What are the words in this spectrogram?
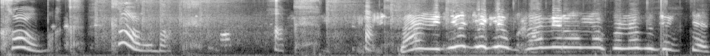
Carl bak. Bak. Bak. Ben video çekiyorum. Kamera olmasa nasıl çekeceğiz?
